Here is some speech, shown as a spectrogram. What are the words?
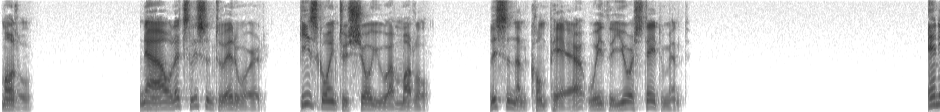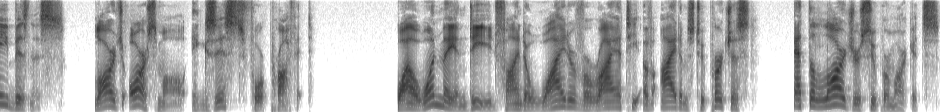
Model. Now let's listen to Edward. He's going to show you a model. Listen and compare with your statement. Any business, large or small, exists for profit. While one may indeed find a wider variety of items to purchase at the larger supermarkets,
